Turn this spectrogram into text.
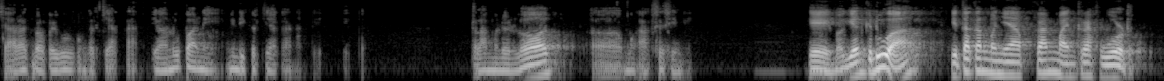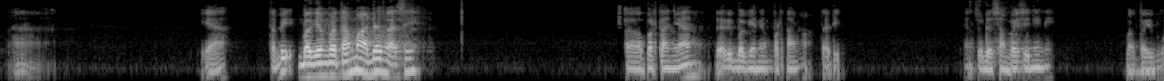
Syarat Bapak Ibu mengerjakan. Jangan lupa nih, ini dikerjakan nanti gitu. Setelah mendownload, uh, mengakses ini. Oke, bagian kedua, kita akan menyiapkan Minecraft World. Nah, ya, tapi bagian pertama ada nggak sih uh, pertanyaan dari bagian yang pertama tadi? Yang sudah sampai sini nih, Bapak Ibu.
